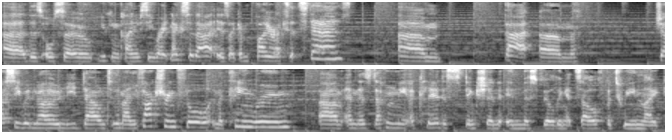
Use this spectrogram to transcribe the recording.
Uh, there's also, you can kind of see right next to that is like a fire exit stairs um, that um, Jesse would know lead down to the manufacturing floor and the clean room. Um, and there's definitely a clear distinction in this building itself between like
